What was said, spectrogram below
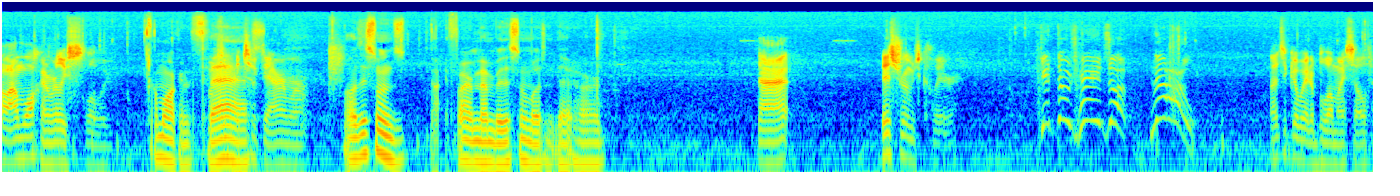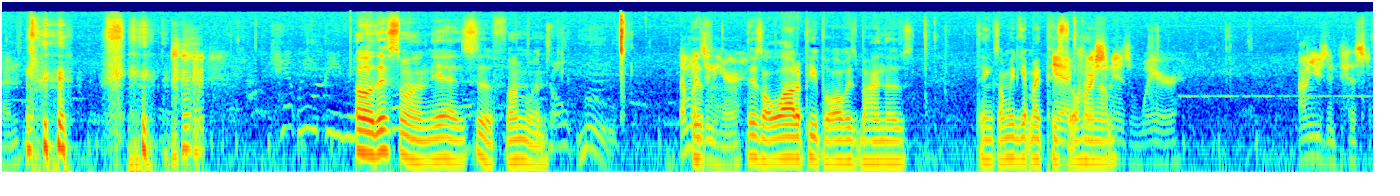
Oh, I'm walking really slowly. I'm walking Looks like I took fast. the armor. Oh, this one's. If I remember, this one wasn't that hard. Not. This room's clear. Get those hands up now. That's a good way to blow myself in. Can't we be oh, this one. Yeah, this is a fun one. Don't. Someone's There's- in here. There's a lot of people always behind those things. I'm gonna get my Yeah, pistol. Hang question on. is where. I'm using pistol.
